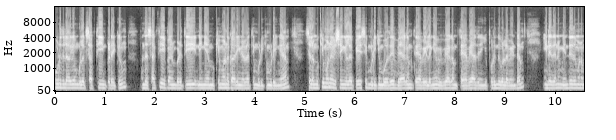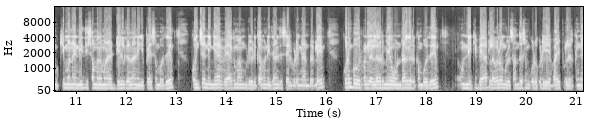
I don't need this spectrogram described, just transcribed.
கூடுதலாக உங்களுக்கு சக்தியும் கிடைக்கும். அந்த சக்தியை பயன்படுத்தி நீங்கள் முக்கியமான காரியங்கள் எல்லாத்தையும் முடிக்க முடியுங்க. சில முக்கியமான விஷயங்களை பேசி முடிக்கும் போது வேகம் தேவையில்லைங்க. விவேகம் தேவை. அதை நீங்கள் புரிந்து கொள்ள வேண்டும். இன்றைய தினம் எந்த விதமான முக்கியமான நிதி சம்பந்தமான டீல்கள்லாம் நீங்கள் பேசும்போது கொஞ்சம் நீங்கள் வேகமாக முடிவெடுக்காமல் நிதானத்தை செயல்படுங்க நண்பர்களே. குடும்ப உறுப்பினர்கள் எல்லாருமே ஒன்றாக இருக்கும்போது இன்னைக்கு வேற லெவலில் உங்களுக்கு சந்தோஷம் கொடுக்கக்கூடிய வாய்ப்புகள் இருக்குங்க.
